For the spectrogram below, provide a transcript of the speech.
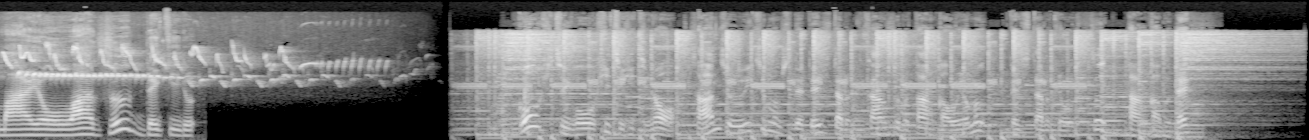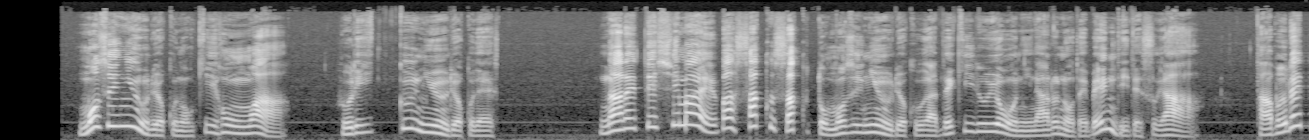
迷わずできる。五七五七七の31文字でデジタルに関する単価を読むデジタル教室単価部です。文字入力の基本はフリック入力です。慣れてしまえばサクサクと文字入力ができるようになるので便利ですが、タブレッ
